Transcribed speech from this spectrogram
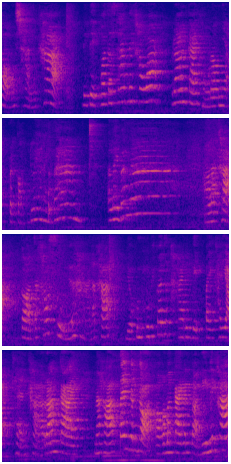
ของฉันค่ะ เด็กๆพอจะทราบไหมคะว่า ร่างกายของเราเนี่ยประกอบด้วยอะไรบ้าง อะไรบ้างนะเอาละค่ะ ก่อนจะเข้าสู่เนื้อหานะคะ เดี๋ยวคุณครูพี่ก็จะพาเด็กๆ ไปขยับแขนขาร่างกายนะคะ เต้นกันก่อนออกกำลังกายกันก่อนดีไหมคะ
